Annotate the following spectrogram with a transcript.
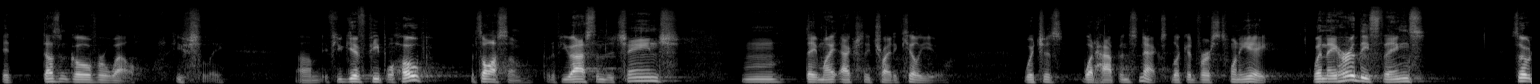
it doesn't go over well, usually. Um, if you give people hope, it's awesome. But if you ask them to change, mm, they might actually try to kill you, which is what happens next. Look at verse 28. When they heard these things, so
